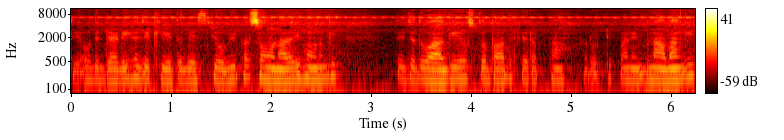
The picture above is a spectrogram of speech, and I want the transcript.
ਤੇ ਉਹਦੇ ਡੈਡੀ ਹਜੇ ਖੇਤ ਗਏ ਸੀ, ਉਹ ਵੀ ਬਸ ਆਉਣ ਵਾਲੇ ਹੀ ਹੋਣਗੇ। ਤੇ ਜਦੋਂ ਆ ਗਏ, ਉਸ ਤੋਂ ਬਾਅਦ ਫਿਰ ਆਪਾਂ ਰੋਟੀ ਪਾਣੀ ਬਣਾਵਾਂਗੇ।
